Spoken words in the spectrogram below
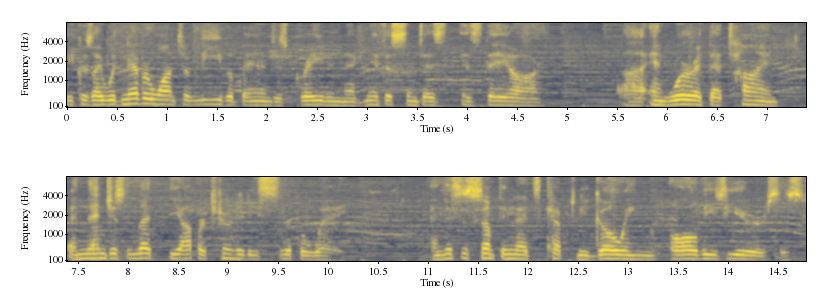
because I would never want to leave a band as great and magnificent as as they are, uh, and were at that time, and then just let the opportunity slip away. And this is something that's kept me going all these years. Is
